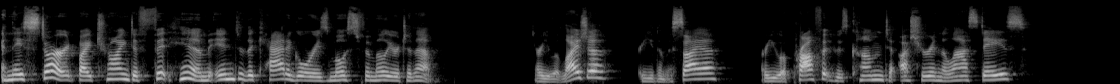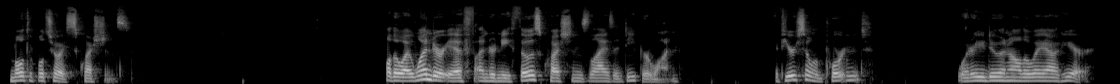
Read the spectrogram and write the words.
And they start by trying to fit him into the categories most familiar to them. Are you Elijah? Are you the Messiah? Are you a prophet who's come to usher in the last days? Multiple choice questions. Although I wonder if underneath those questions lies a deeper one. If you're so important, what are you doing all the way out here?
